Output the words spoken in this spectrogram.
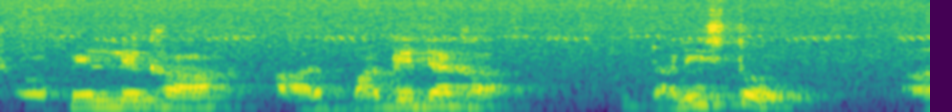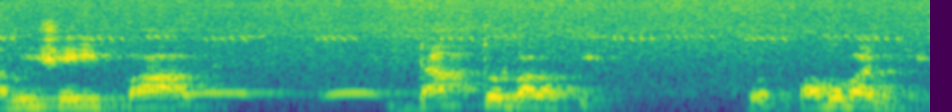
সপের লেখা আর বাঘের দেখা। জানিস তো, আমি সেই বাঘ। ডাক তোর বাবাকে, তোর ভগবানকে।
